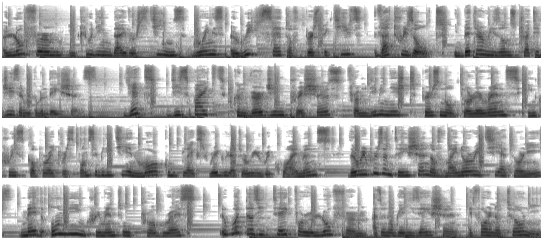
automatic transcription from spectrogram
a law firm including diverse teams brings a rich set of perspectives that result in better reasoned strategies and recommendations. Yet, despite converging pressures from diminished personal tolerance, increased corporate responsibility, and more complex regulatory requirements, the representation of minority attorneys made only incremental progress. What does it take for a law firm as an organization and for an attorney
